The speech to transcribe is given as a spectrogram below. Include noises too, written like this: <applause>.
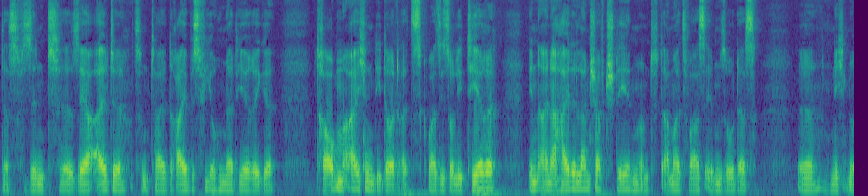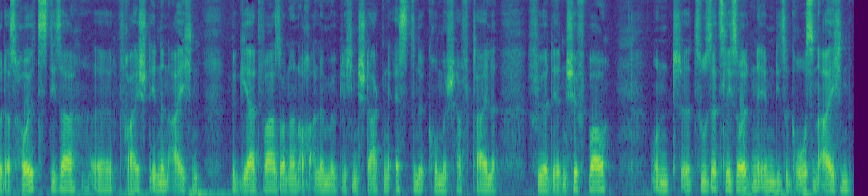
Das sind äh, sehr alte, zum Teil drei bis vierhundertjährige Traubeneichen, die dort als quasi Solitäre in einer Heidelandschaft stehen. Und damals war es eben so, dass äh, nicht nur das Holz dieser äh, freistehenden Eichen begehrt war, sondern auch alle möglichen starken Äste, krumme Schaftteile für den Schiffbau. Und äh, zusätzlich sollten eben diese großen Eichen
